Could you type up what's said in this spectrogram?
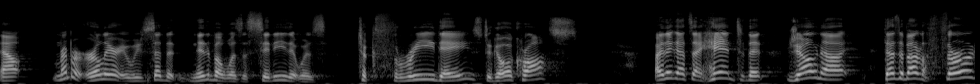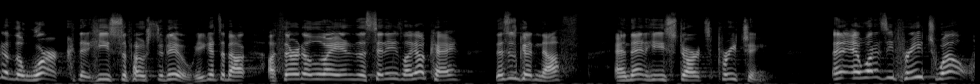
Now, remember earlier we said that Nineveh was a city that was took three days to go across? I think that's a hint that Jonah does about a third of the work that he's supposed to do. He gets about a third of the way into the city. He's like, okay, this is good enough. And then he starts preaching. And, and what does he preach? Well,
